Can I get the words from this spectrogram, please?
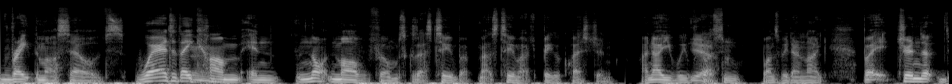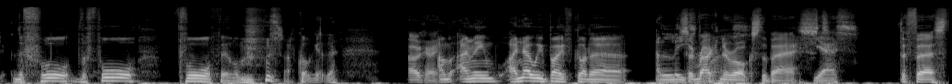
rate them ourselves, where do they hmm. come in? Not Marvel films because that's too, but that's too much bigger question. I know you, we've Yeah. got some ones we don't like, but it, during the the four the four four films, I've got to get the. Okay. I, I mean, I know we both got a a least. so. Ragnarok's the best. Yes. The first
